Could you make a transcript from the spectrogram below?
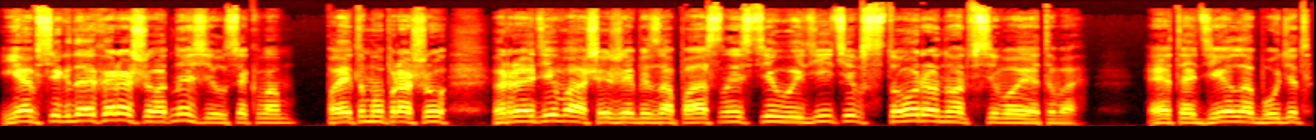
Я всегда хорошо относился к вам. Поэтому прошу, ради вашей же безопасности уйдите в сторону от всего этого. Это дело будет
